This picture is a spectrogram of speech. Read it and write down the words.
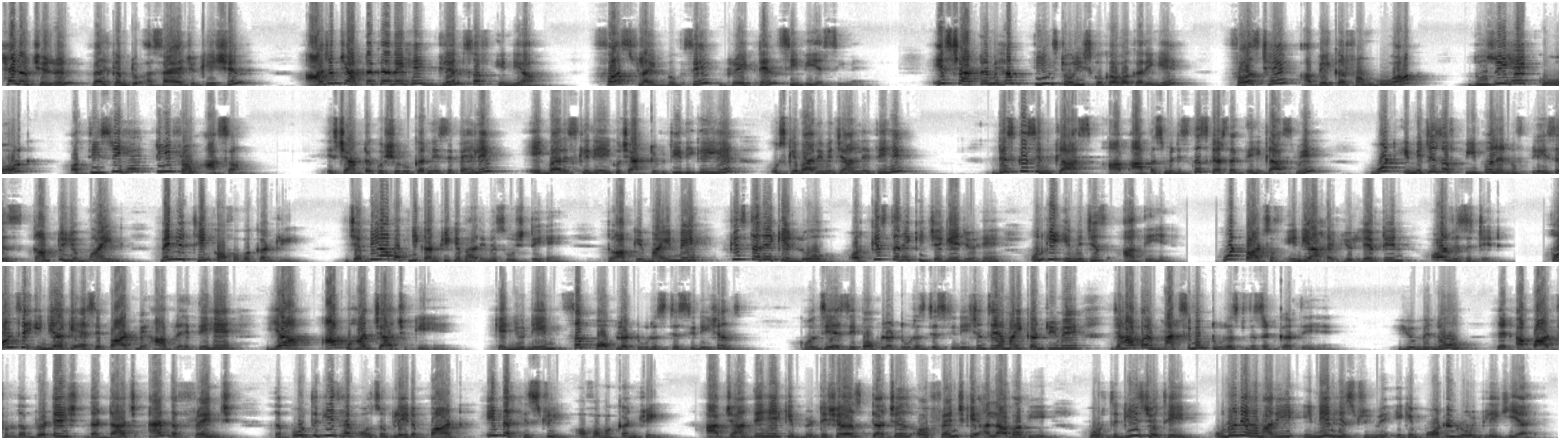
Hello children welcome to Asa education आज हम chapter कर रहे हैं glimpses of India first flight book से ग्रेड टेन सीबीएसई में। इस चैप्टर में हम तीन स्टोरीज को कवर करेंगे। फ़र्स्ट है अ बेकर फ्रॉम गोवा दूसरी है कोर्ग और तीसरी है टी फ्रॉम आसाम इस चैप्टर को शुरू करने से पहले एक बार इसके लिए कुछ एक्टिविटी दी गई है, उसके बारे में जान लेते हैं। डिस्कस इन क्लास आप आपस में डिस्कस कर सकते हैं क्लास में। What images of people and of places come to your mind when you think of our country? जब भी आप अपनी कंट्री के बारे में सोचते हैं तो आपके माइंड में किस तरह के लोग और किस तरह की जगह जो हैं, उनकी इमेजेस आती हैं What parts of India have you lived in or visited? कौन से इंडिया के ऐसे पार्ट में आप रहते हैं या आप वहाँ जा चुके हैं can you name some popular tourist destinations कौन सी ऐसी पॉपुलर टूरिस्ट डेस्टिनेशन है हमारी कंट्री में जहाँ पर मैक्सिमम टूरिस्ट विज़िट करते हैं? You may know that apart from the British the Dutch and the French the Portuguese the history of our country आप जानते हैं कि ब्रिटिशर्स डचर्स और फ्रेंच के अलावा भी पोर्तुगीज जो थे, उन्होंने हमारी इंडियन हिस्ट्री में एक इम्पोर्टेंट रोल प्ले किया है।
